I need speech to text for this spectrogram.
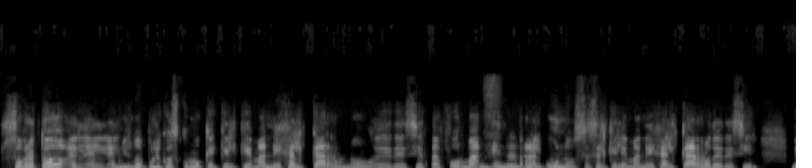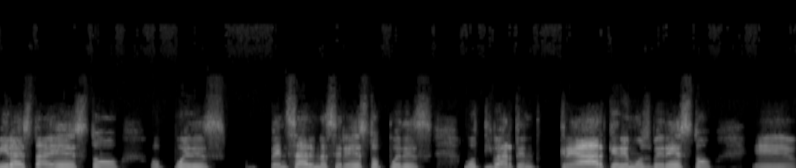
sobre todo el, el, el, mismo público es como que, que, el que maneja el carro, ¿no? Eh, de cierta forma, en, para algunos, es el que le maneja el carro de decir, mira, está esto, o puedes pensar en hacer esto, puedes motivarte en crear, queremos ver esto, eh,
